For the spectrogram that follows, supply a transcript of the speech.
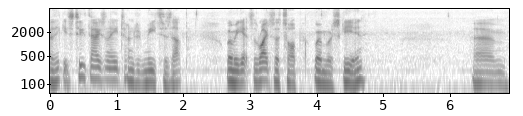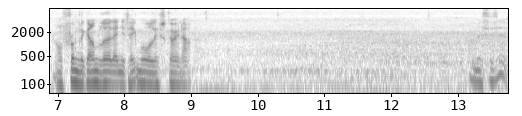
I think it's 2,800 meters up when we get to the right to the top when we're skiing um, or from the gondola then you take more lifts going up. And this is it.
